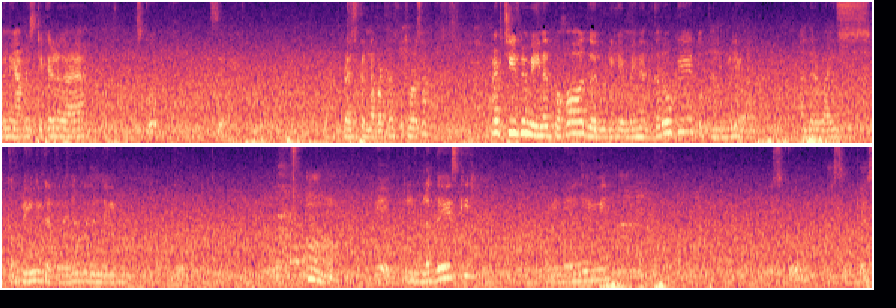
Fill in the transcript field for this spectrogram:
मैंने यहाँ पे स्टिकर लगाया। इसको प्रेस करना पड़ता है इसको थोड़ा सा हर चीज़ में मेहनत बहुत ज़रूरी है। मेहनत करोगे तो फल मिलेगा। अदरवाइज़ कंप्लेन ही करते रह जाओगे ज़िंदगी में। हम्म, ये लू लग गई इसकी। नेल जाएँगे इसको प्रेस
